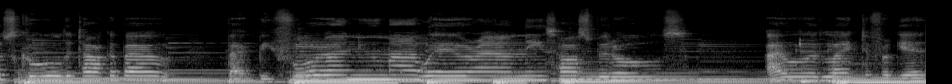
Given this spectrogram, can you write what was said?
Was cool to talk about back before I knew my way around these hospitals. I would like to forget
